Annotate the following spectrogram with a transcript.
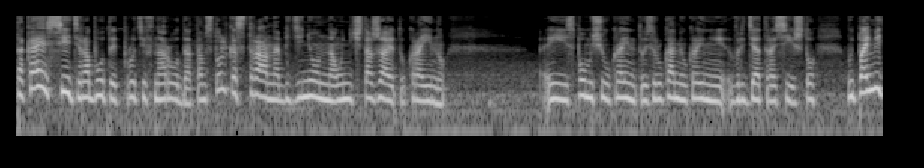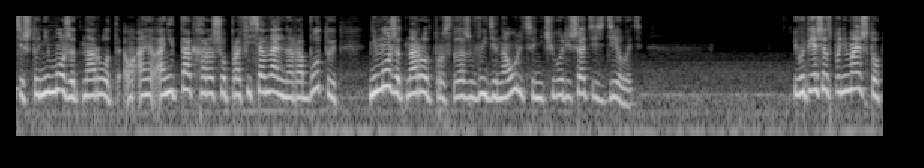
такая сеть работает против народа, там столько стран объединенно уничтожают Украину и с помощью Украины, то есть руками Украины вредят России, что вы поймите, что не может народ, а, они так хорошо профессионально работают, не может народ просто даже выйдя на улицу ничего решать и сделать. И вот я сейчас понимаю, что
